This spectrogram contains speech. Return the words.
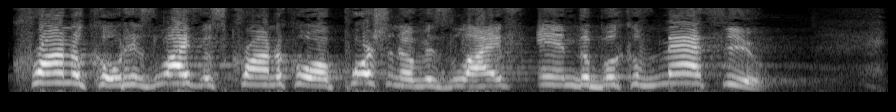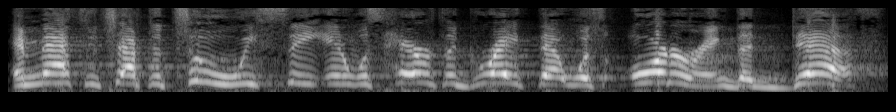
chronicled, his life is chronicled, a portion of his life, in the book of Matthew. In Matthew chapter 2, we see it was Herod the Great that was ordering the death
